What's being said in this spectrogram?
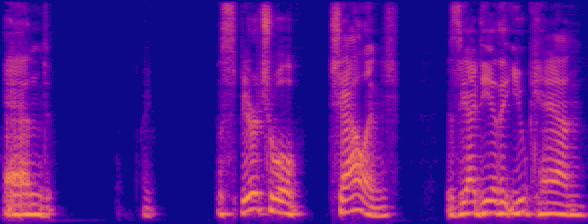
And like, the spiritual challenge is the idea that you can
